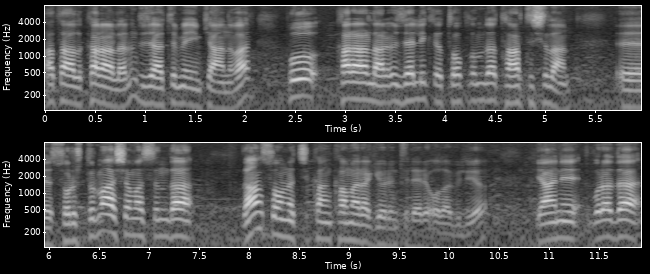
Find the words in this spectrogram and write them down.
hatalı kararların düzeltilme imkanı var. Bu kararlar özellikle toplumda tartışılan e, soruşturma aşamasında dan sonra çıkan kamera görüntüleri olabiliyor. Yani burada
